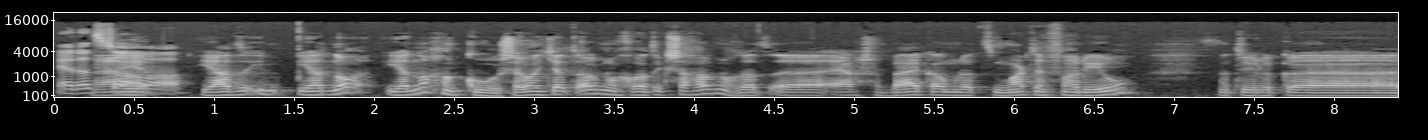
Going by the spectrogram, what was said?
ja, dat is wel... Je, had, je, had nog, je had nog een koers, hè? want je had ook nog, wat ik zag ook nog dat uh, ergens voorbij komen dat Martin van Riel, natuurlijk uh,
